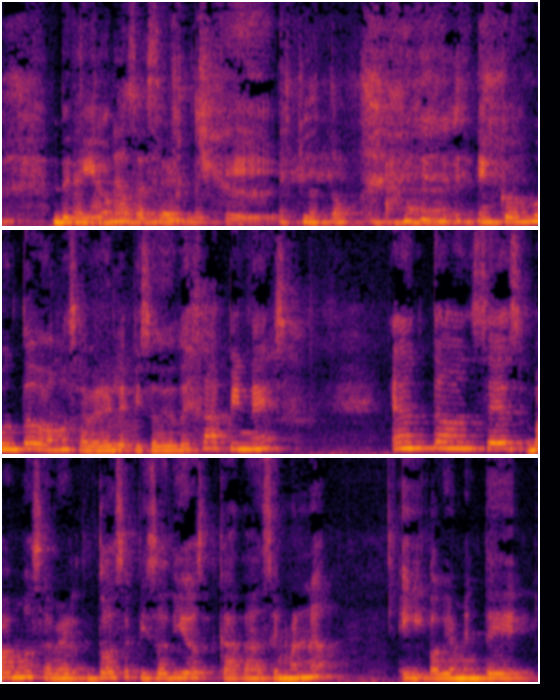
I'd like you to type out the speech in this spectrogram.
de que íbamos a hacer de- de que. Explotó. Ajá. En conjunto vamos a ver el episodio de Happiness. Entonces vamos a ver dos episodios cada semana. Y obviamente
